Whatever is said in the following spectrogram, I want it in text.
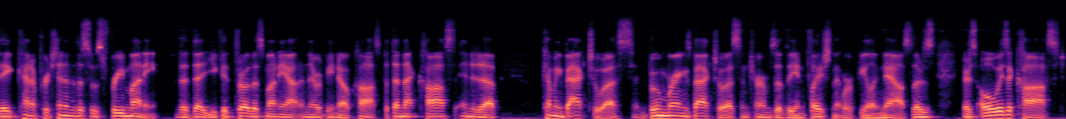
they kind of pretended this was free money that, that you could throw this money out and there would be no cost. But then that cost ended up coming back to us boomerangs back to us in terms of the inflation that we're feeling now. So there's there's always a cost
